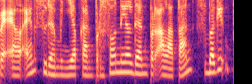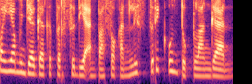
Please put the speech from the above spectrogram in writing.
PLN sudah menyiapkan personil dan peralatan sebagai upaya menjaga ketersediaan pasokan listrik untuk pelanggan.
